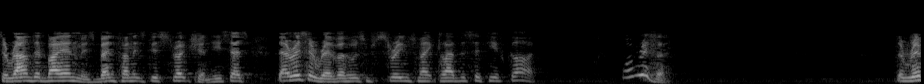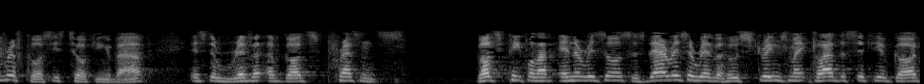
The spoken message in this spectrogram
surrounded by enemies, bent on its destruction. He says, There is a river whose streams make glad the city of God. What river? The river, of course, he's talking about is the river of God's presence. God's people have inner resources. There is a river whose streams make glad the city of God,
